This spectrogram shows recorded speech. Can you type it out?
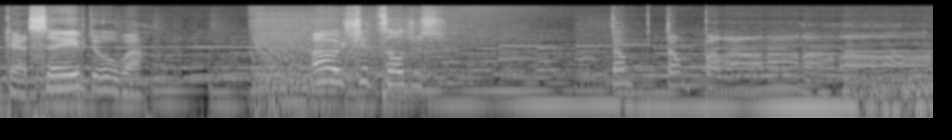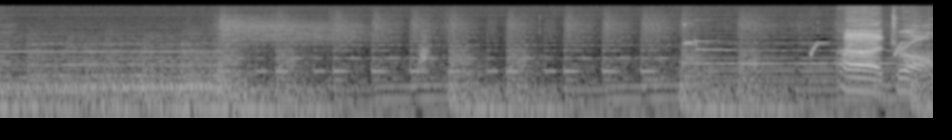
Okay, I saved. Oh wow. Oh shit, soldiers. Dum ba da na na na. Uh, draw.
